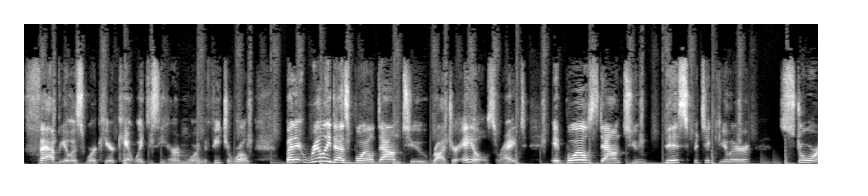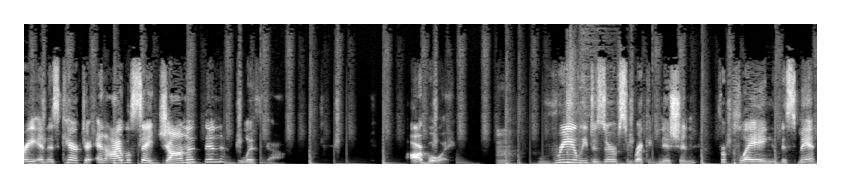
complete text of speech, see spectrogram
fabulous work here. Can't wait to see her more in the feature world. But it really does boil down to Roger Ailes, right? It boils down to this particular story and this character. And I will say, Jonathan Lithgow, our boy, Mm. Really deserves some recognition for playing this man.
